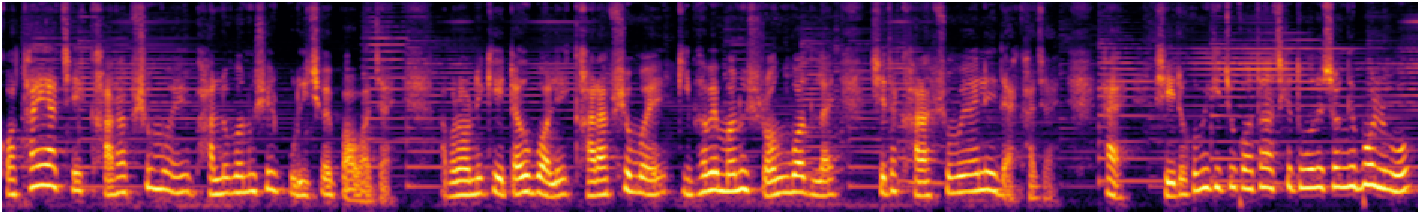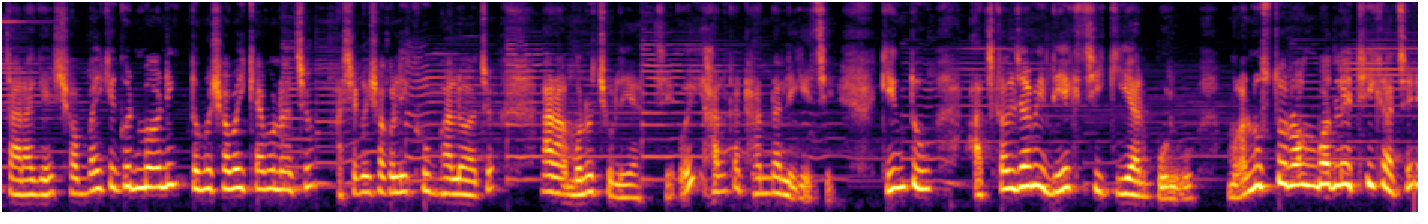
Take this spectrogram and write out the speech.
কথায় আছে, খারাপ সময়ে ভালো মানুষের পরিচয় পাওয়া যায়। আবার অনেকে এটাও বলে, খারাপ সময়ে কীভাবে মানুষ রং বদলায়, সেটা খারাপ সময় এলেই দেখা যায়। হ্যাঁ সেই রকমই কিছু কথা আজকে তোমাদের সঙ্গে বলব। তার আগে সবাইকে গুড মর্নিং তোমরা সবাই কেমন আছো? আশা করি সকলেই খুব ভালো আছো। আর আমারও চলে যাচ্ছে। ওই হালকা ঠান্ডা লেগেছে। কিন্তু আজকাল যে আমি দেখছি কি আর বলব? মানুষ তো রং বদলায় ঠিক আছে।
